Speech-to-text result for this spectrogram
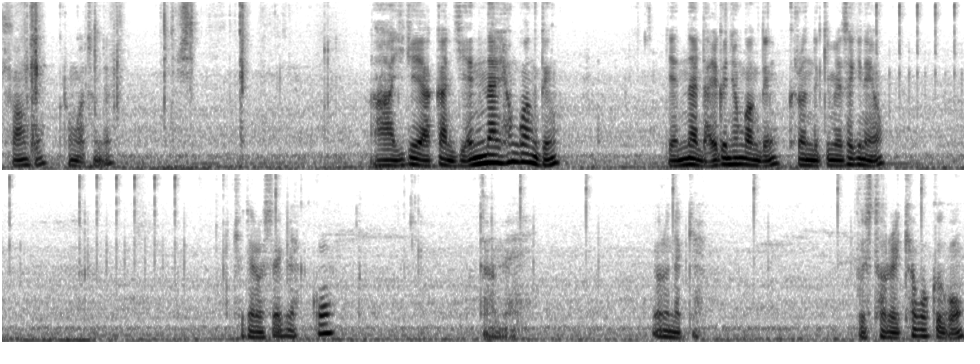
주황색? 그런 것 같은데? 아 이게 약간 옛날 형광등? 옛날 낡은 형광등? 그런 느낌의 색이네요. 최대로 세게 했고 그 다음에 이런 느낌 부스터를 켜고 끄고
